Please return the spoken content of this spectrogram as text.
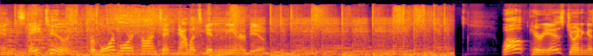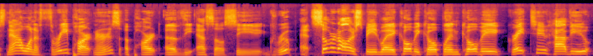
And stay tuned for more and more content. Now let's get in the interview. Well, here he is, joining us now, one of three partners, a part of the SLC group at Silver Dollar Speedway, Colby Copeland. Colby, great to have you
